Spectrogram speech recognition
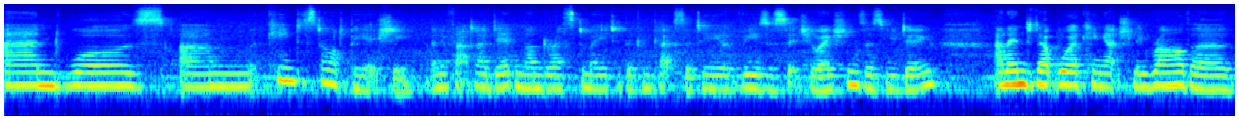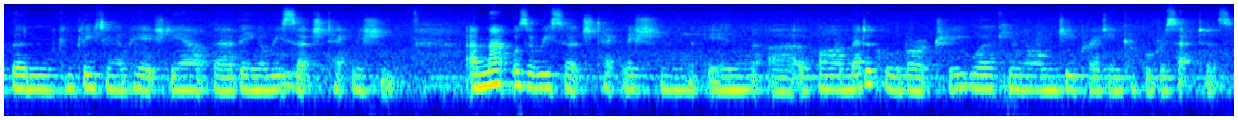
And was um, keen to start a PhD. And in fact, I did and underestimated the complexity of visa situations, as you do, and ended up working actually rather than completing a PhD out there, being a research technician. And that was a research technician in uh, a biomedical laboratory working on G protein coupled receptors.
